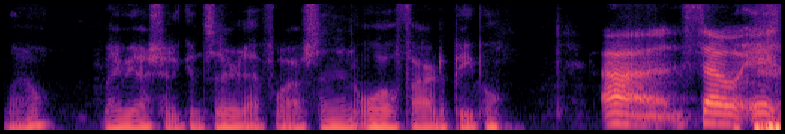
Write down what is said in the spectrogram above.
Well, maybe I should have considered that before I was sending oil fire to people. Uh, so it.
